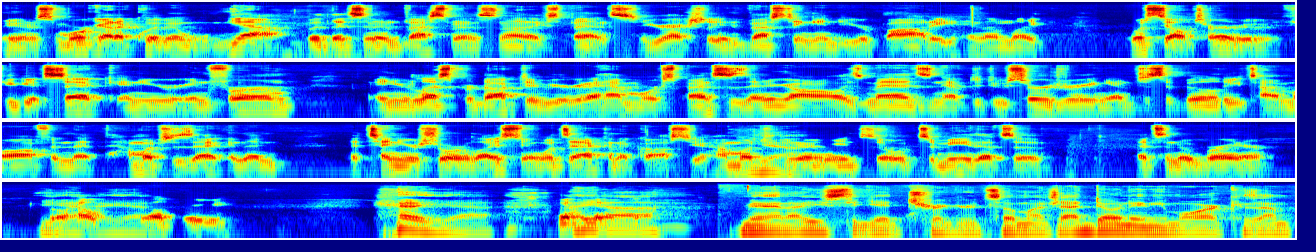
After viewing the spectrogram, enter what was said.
you know some workout equipment. Yeah, but that's an investment. It's not an expense. You're actually investing into your body. And I'm like, what's the alternative? If you get sick and you're infirm and you're less productive, you're going to have more expenses. Then you're going on all these meds and have to do surgery and you have disability, time off, and that how much is that? And then a ten year short license, what's that going to cost you? How much? Yeah. You know what I mean? So to me, that's a that's a no brainer. So yeah, health, yeah. health, baby. yeah, I, uh, man, I used to get triggered so much. I don't anymore because I'm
